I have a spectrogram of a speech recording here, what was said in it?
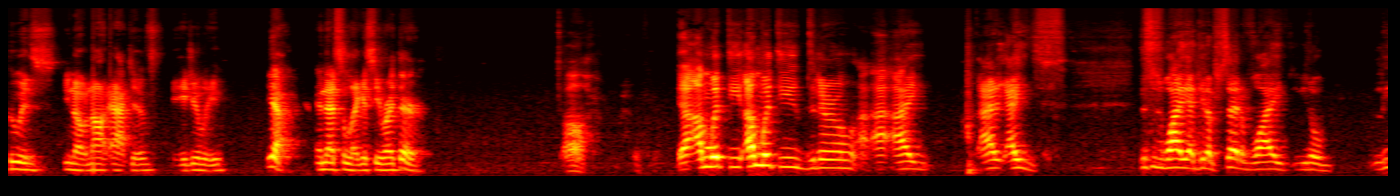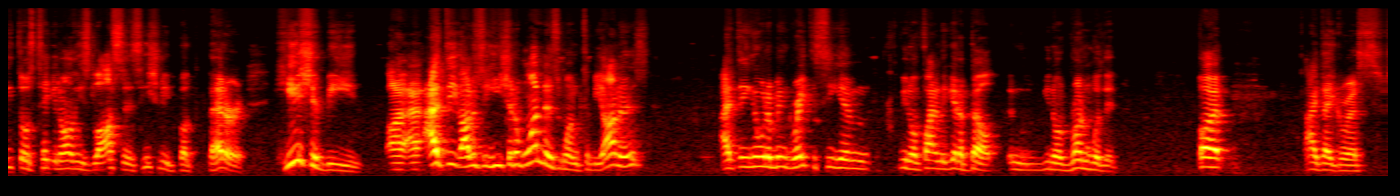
who is you know not active, AJ Lee. Yeah, and that's the legacy right there. Oh, yeah, I'm with you. I'm with you, De Niro. I, I, I, I, this is why I get upset of why you know Leto's taking all these losses. He should be booked better. He should be. I, I- think honestly he should have won this one. To be honest, I think it would have been great to see him, you know, finally get a belt and you know run with it. But I digress.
